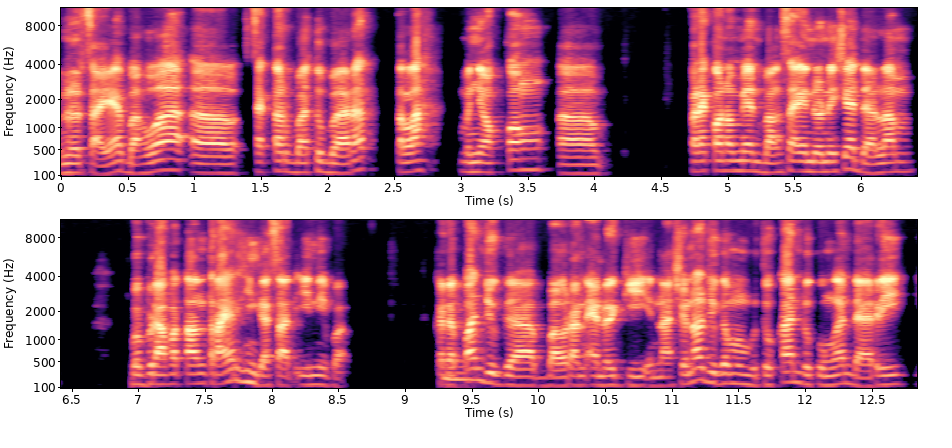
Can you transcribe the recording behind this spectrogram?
Menurut saya bahwa uh, sektor batu bara telah menyokong uh, perekonomian bangsa Indonesia dalam beberapa tahun terakhir hingga saat ini, Pak. Ke depan hmm. juga bauran energi nasional juga membutuhkan dukungan dari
